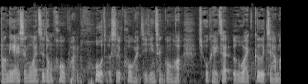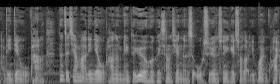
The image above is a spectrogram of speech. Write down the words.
绑定 SNY 自动扣款，或者是扣款基金成功的话，就可以再额外各加码零点五趴。那这加码零点五趴呢，每个月回馈上限呢是五十元，所以可以刷到一万块。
